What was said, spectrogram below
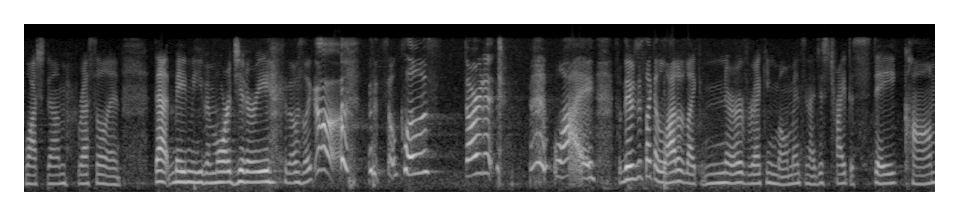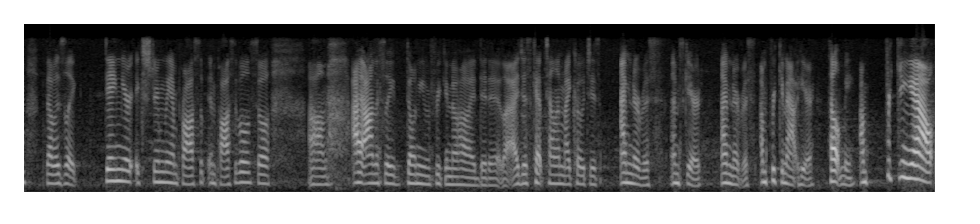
watched them wrestle, and that made me even more jittery because I was like, oh, it's so close. Darn it. Why? So there's just like a lot of like nerve wracking moments, and I just tried to stay calm. That was like dang near extremely impossible. impossible. So um, I honestly don't even freaking know how I did it. Like, I just kept telling my coaches, I'm nervous. I'm scared. I'm nervous. I'm freaking out here. Help me. I'm freaking out.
